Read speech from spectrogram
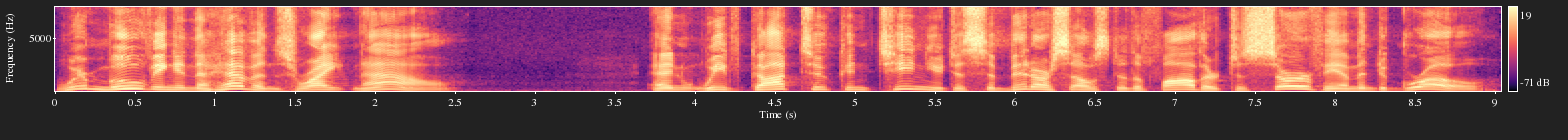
we're moving in the heavens right now. And we've got to continue to submit ourselves to the Father to serve Him and to grow.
